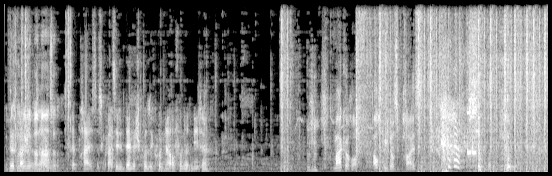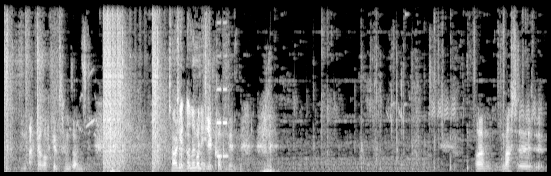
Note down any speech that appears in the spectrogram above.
Ich hab eine Granate. sagen, der Preis ist quasi der Damage pro Sekunde auf 100 Meter. Makarov, auch Minuspreis. Makarov gibt's umsonst. Target dir eliminated. kommen nimm. Und machst äh,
